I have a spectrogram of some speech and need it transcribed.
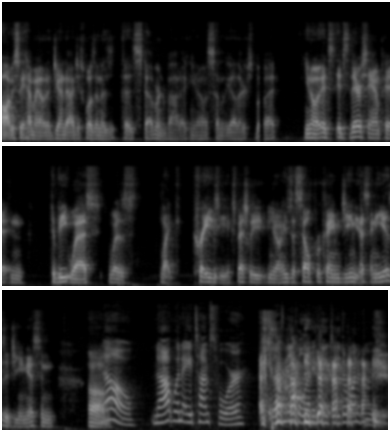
obviously, had my own agenda. I just wasn't as as stubborn about it, you know, as some of the others. But you know, it's it's their sandpit, and to beat Wes was like crazy. Especially, you know, he's a self proclaimed genius, and he is a genius. And um, no, not when eight times four doesn't equal anything to either one of you.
